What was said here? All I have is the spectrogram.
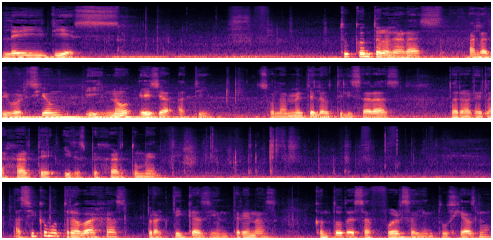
Ley 10. Tú controlarás a la diversión y no ella a ti. Solamente la utilizarás para relajarte y despejar tu mente. Así como trabajas, practicas y entrenas con toda esa fuerza y entusiasmo,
